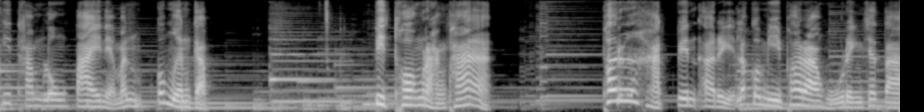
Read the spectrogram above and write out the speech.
ที่ทำลงไปเนี่ยมันก็เหมือนกับ ปิดทองหลังพระพระฤหัสเป็นอริ แล้วก็มีพระราหูเร็งชะตา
